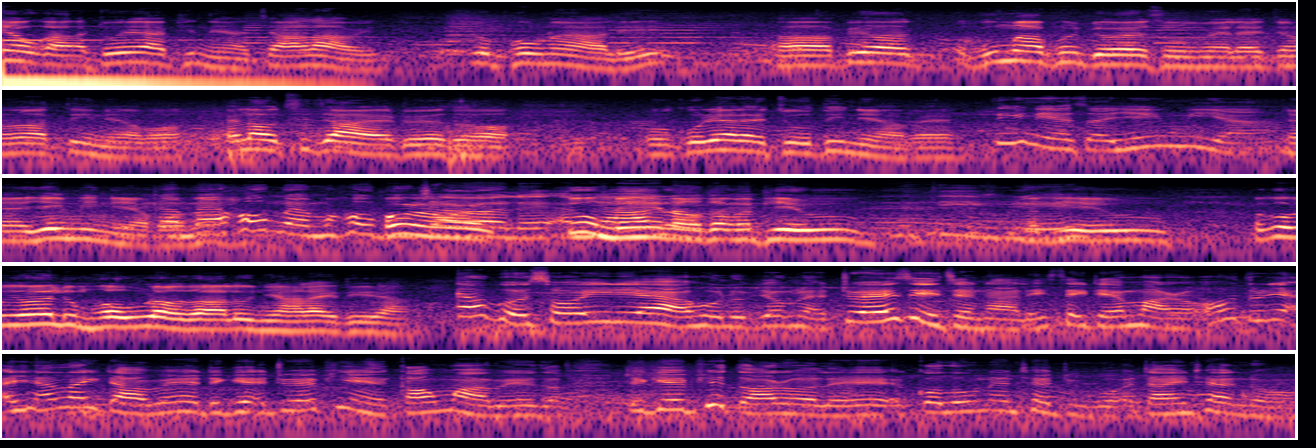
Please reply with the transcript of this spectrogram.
နှစ်ယောက်ကအတွဲရဖြစ်နေတာကြားလာပြီသူတို့ဖုန်းလာတာလေအာပြီးတော့အခုမှဖွင့်ပြောရဲဆိုပေမဲ့လည်းကျွန်တော်တို့ကသိနေတာပေါ့အဲ့လောက်ချစ်ကြတဲ့အတွဲဆိုတော့ဟိုကိုရီးယားလည်းကြိုသိနေတာပဲသိနေရဆိုရိပ်မိရအဲရိပ်မိနေတာဒါပေါ့ပေမဲ့ဟုတ်မယ်မဟုတ်ဘူးကြတော့လေသူ့မင်းတော့တော့မဖြစ်ဘူးမသိဘူးမလေဖြစ်ဘူးအခုပြောရလို့မဟုတ်ဘူးတော့သွားလို့ညာလိုက်သေးတာ တယောက်ကို sorry တွေကဟိုလိုပြောမလဲတွဲစီချင်တာလေစိတ်ထဲမှာတော့အော်သူတို့ကအရန်လိုက်တာပဲတကယ်အတွဲဖြစ်ရင်ကောင်းမှာပဲဆိုတကယ်ဖြစ်သွားတော့လေအကုန်လုံးနဲ့ထက်တူပေါ့အတိုင်းထက်တော့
